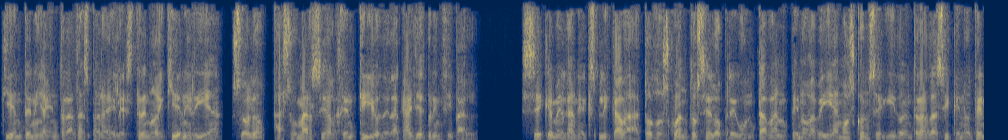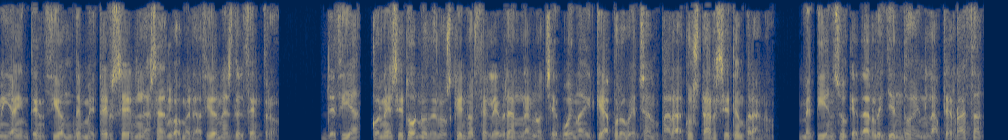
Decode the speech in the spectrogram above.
¿Quién tenía entradas para el estreno y quién iría, solo, a sumarse al gentío de la calle principal? Sé que Megan explicaba a todos cuantos se lo preguntaban que no habíamos conseguido entradas y que no tenía intención de meterse en las aglomeraciones del centro. Decía, con ese tono de los que no celebran la Nochebuena y que aprovechan para acostarse temprano. Me pienso quedar leyendo en la terraza,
